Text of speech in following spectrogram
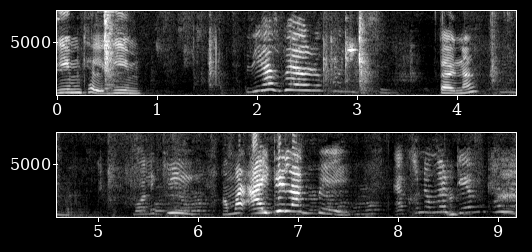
গেম খেল গেম। রিয়াজ ভাইয়ার ফোন দিছে। তাই না? বলে কি আমার আইডি লাগবে। এখন আমার গেম খেলা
